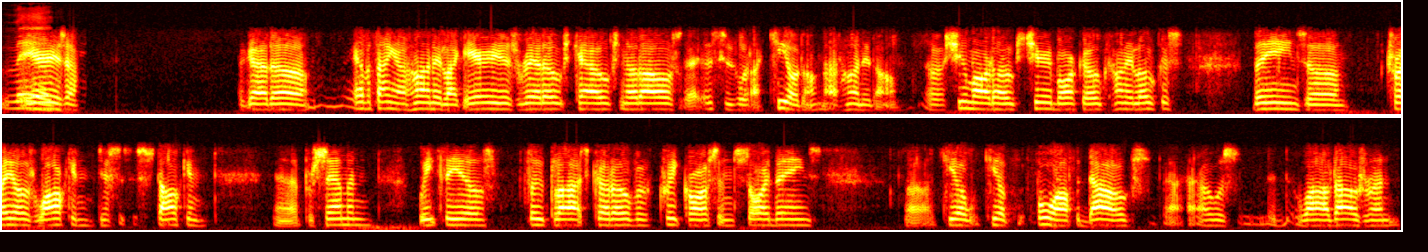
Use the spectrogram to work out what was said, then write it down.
Man. areas I, I got uh, everything I hunted, like areas, red oaks, cow oaks, Nuttalls. Uh, this is what I killed on, not hunted on. Uh, Shumard oaks, cherry bark oak, honey locust, beans. Uh, trails, walking, just stalking, uh, persimmon, wheat fields, food plots, cut over, creek crossings, soybeans. Uh, killed killed four off the dogs. I, I was wild dogs run.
